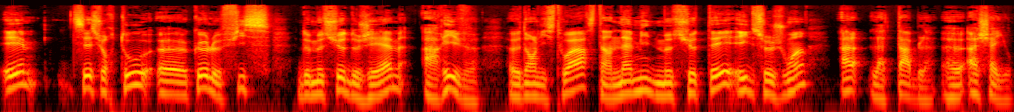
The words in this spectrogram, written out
et c'est surtout que le fils de Monsieur de GM arrive dans l'histoire, c'est un ami de Monsieur T, et il se joint à la table euh, à Chaillot.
